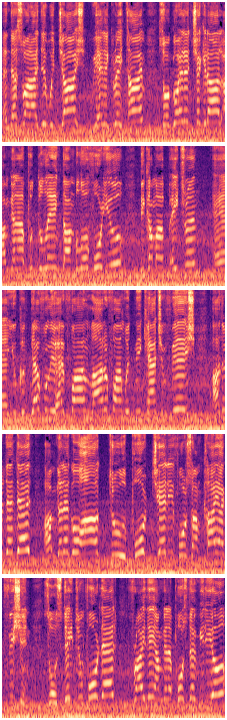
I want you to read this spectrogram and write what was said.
And that's what I did with Josh. We had a great time. So go ahead and check it out. I'm gonna put the link down below for you. Become a patron. And you could definitely have fun a lot of fun with me catching fish. Other than that I'm gonna go out to Port Jetty for some kayak fishing. So stay tuned for that Friday I'm gonna post that video.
